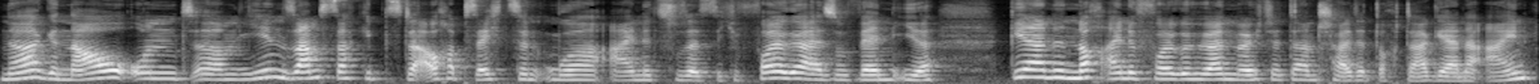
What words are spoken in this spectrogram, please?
Na, genau. Und ähm, jeden Samstag gibt es da auch ab 16 Uhr eine zusätzliche Folge. Also wenn ihr gerne noch eine Folge hören möchtet, dann schaltet doch da gerne ein.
